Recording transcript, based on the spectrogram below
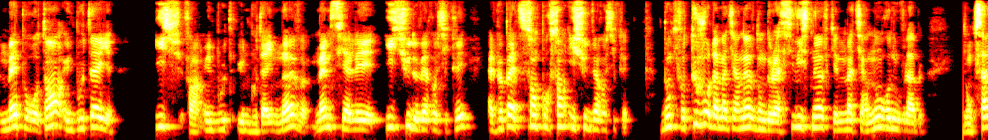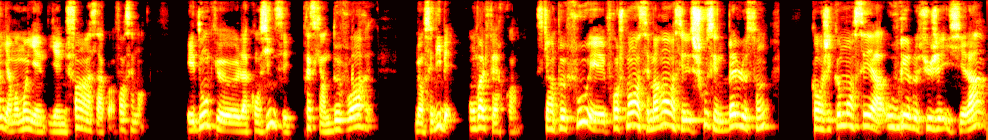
mais pour autant, une bouteille issue, enfin une, une bouteille neuve, même si elle est issue de verre recyclé, elle peut pas être 100% issue de verre recyclé. Donc il faut toujours de la matière neuve, donc de la silice neuve, qui est une matière non renouvelable. Donc ça, il y a un moment, il y a, une fin à ça, quoi, forcément. Et donc, euh, la consigne, c'est presque un devoir. Mais on s'est dit, ben, on va le faire, quoi. Ce qui est un peu fou, et franchement, c'est marrant, je trouve c'est une belle leçon. Quand j'ai commencé à ouvrir le sujet ici et là,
